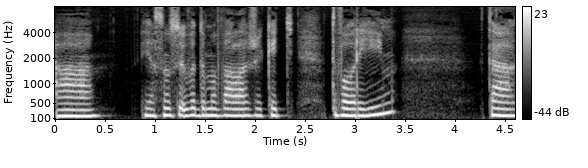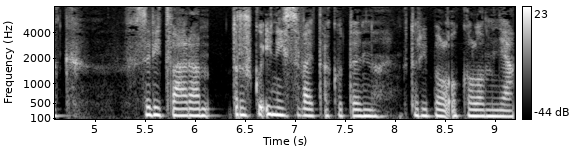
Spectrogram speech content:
a ja som si uvedomovala, že keď tvorím, tak si vytváram trošku iný svet ako ten, ktorý bol okolo mňa.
